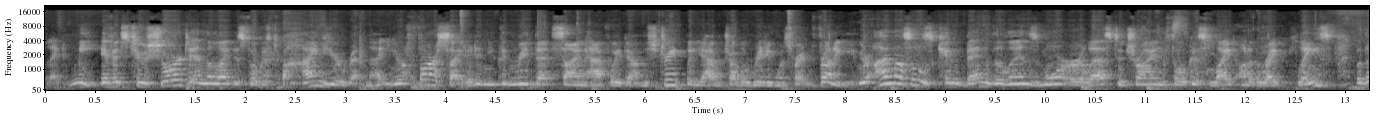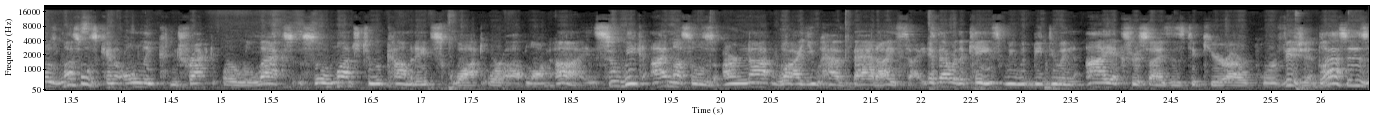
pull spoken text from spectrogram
like me. If it's too short and the light is focused behind your retina, you're farsighted and you can read that sign halfway down the street, but you have trouble reading what's right in front of you. Your eye muscles can bend the lens more or less to try and focus light onto the right place, but those muscles can only contract or relax so much to accommodate squat or oblong eyes. So weak eye muscles are not why you have bad eyesight. If that were the case, we would be doing eye exercises to cure our poor vision. Glasses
